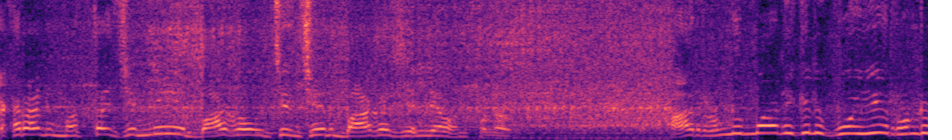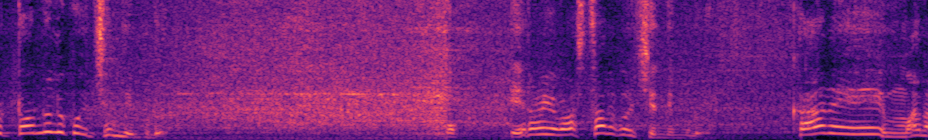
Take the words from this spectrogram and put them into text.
ఎకరానికి మొత్తం చిమ్మి బాగా వచ్చింది చేను బాగా చెల్లామనుకున్నారు ఆ రెండు మానికలు పోయి రెండు టన్నులకు వచ్చింది ఇప్పుడు. ఇరవై వస్తాలకు వచ్చింది ఇప్పుడు. కానీ మన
